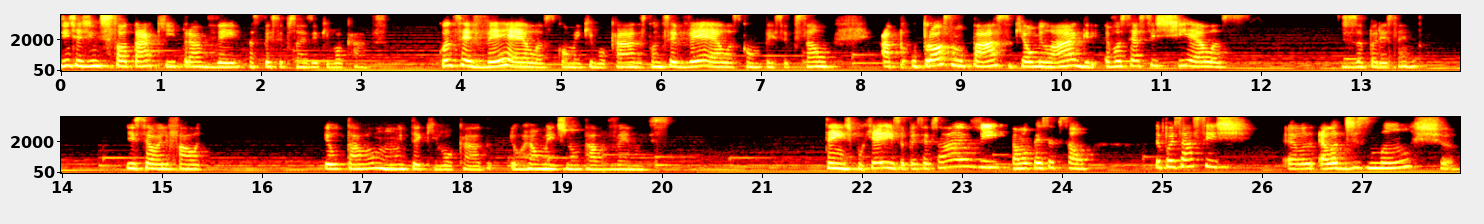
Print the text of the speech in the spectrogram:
Gente, a gente só tá aqui para ver as percepções equivocadas. Quando você vê elas como equivocadas, quando você vê elas como percepção, a, o próximo passo, que é o milagre, é você assistir elas desaparecendo. E você olha e fala: eu estava muito equivocada. Eu realmente não estava vendo isso. Entende? Porque é isso, a percepção, ah, eu vi, é uma percepção. Depois você assiste, ela, ela desmancha.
